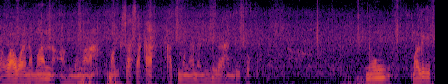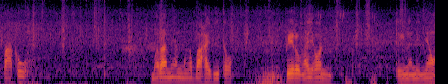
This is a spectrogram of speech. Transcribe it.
Kawawa naman ang mga magsasaka at mga naninirahan dito. Nung maliit pa ako marami ang mga bahay dito pero ngayon, tingnan ninyo,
